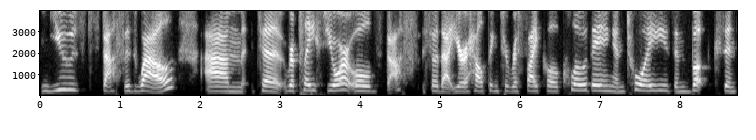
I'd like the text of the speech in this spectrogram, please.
used stuff as well um, to replace your old stuff so that you're helping to recycle clothing and toys and books and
